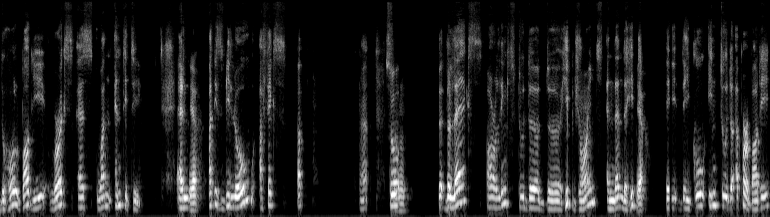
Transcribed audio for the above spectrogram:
the whole body works as one entity. And Yeah. what is below affects up. Uh, so Mhm. the, the legs are linked to the, the hip joint and then the hip Yeah. they, they go into the upper body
